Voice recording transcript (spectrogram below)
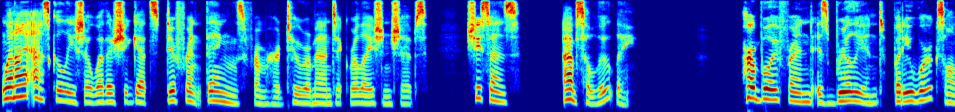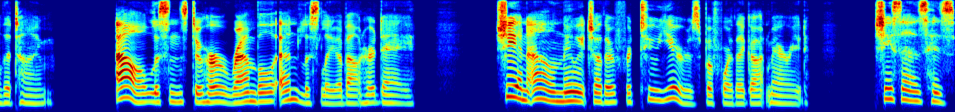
When I ask Alicia whether she gets different things from her two romantic relationships, she says, Absolutely. Her boyfriend is brilliant, but he works all the time. Al listens to her ramble endlessly about her day. She and Al knew each other for two years before they got married. She says his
